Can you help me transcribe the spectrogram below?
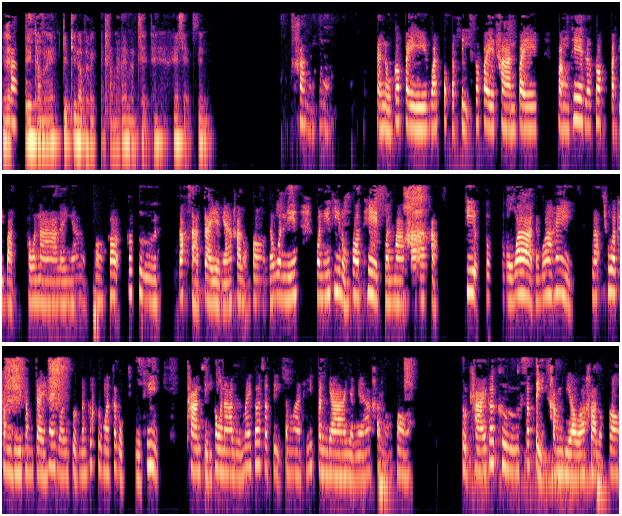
จะได้ทำอะไรกิจที่เราไปทำให้มันเสร็จให้ให้เสร็จสิ้นค่ะหลวงพ่อแต่หนูก็ไปวัดปกติก็ไปทานไปฟังเทศแล้วก็ปฏิบัติภาวนาอะไรเงี้ยหลวงพ่อก็ก็คือรักษาใจอย่างเงี้ยค่ะ หลวงพ่อแล้ววันนี้ วันนี้ที่หลวงพ่อเทศวันมาคะค่ะ ที่โอว่าแต่ว่าให้ ละชั่วทำดีทำใจให้บริสุทธิ์มันก็คือมาสรุปอยู่ที่ทานศีลภาวนาหรือไม่ก็สติสมาธิปัญญาอย่างเงี้ยค่ะหลวงพ่อสุดท้ายก็คือสติคำเดียวอะค่ะหลวงพ่อ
